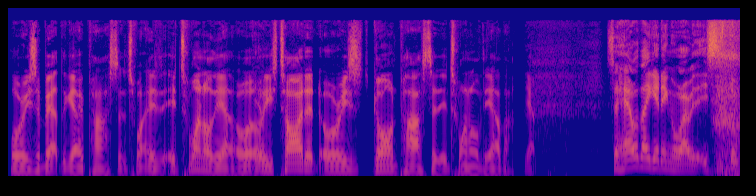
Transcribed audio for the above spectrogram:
or he's about to go past it. It's one, it's one or the other. Or, or he's tied it, or he's gone past it. It's one or the other. Yep. So how are they getting away with it? Is it, the,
